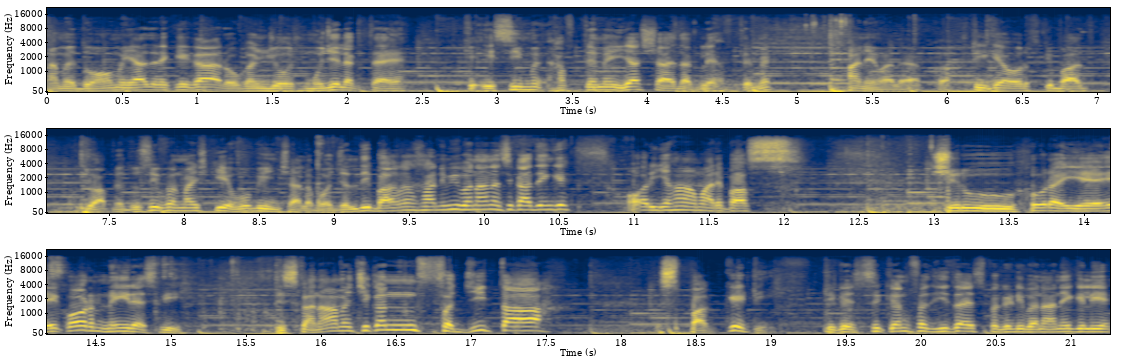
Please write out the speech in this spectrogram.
हमें दुआओं में याद रखिएगा। रोगन जोश मुझे लगता है कि इसी में हफ़्ते में या शायद अगले हफ़्ते में आने वाला है आपका। ठीक है और उसके बाद जो आपने दूसरी फरमाइश की है वो भी इंशाल्लाह बहुत जल्दी बागा खानी भी बनाना सिखा देंगे। और यहाँ हमारे पास शुरू हो रही है एक और नई रेसिपी जिसका नाम है चिकन फजीता स्पागेटी। ठीक है चिकन फजीता स्पागेटी बनाने के लिए?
